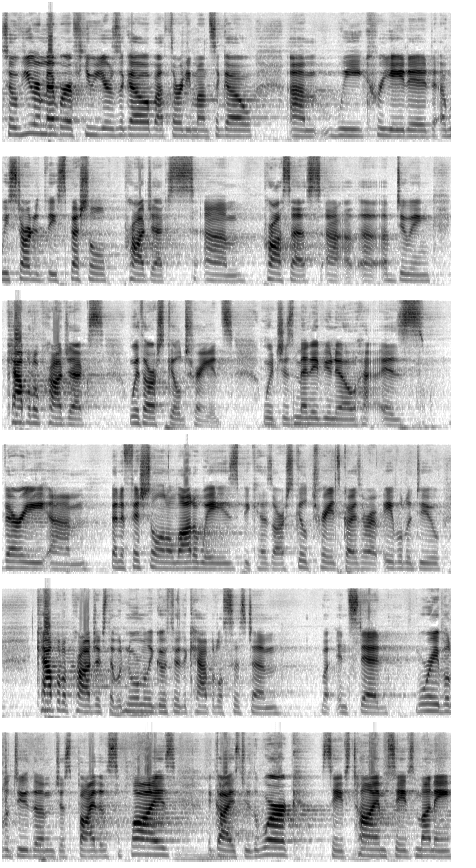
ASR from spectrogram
So if you remember a few years ago, about 30 months ago, um, we created, uh, we started the special projects um, process uh, uh, of doing capital projects with our skilled trades, which, as many of you know, is very um, beneficial in a lot of ways because our skilled trades guys are able to do capital projects that would normally go through the capital system but instead, we're able to do them, just buy the supplies, the guys do the work, saves time, saves money.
